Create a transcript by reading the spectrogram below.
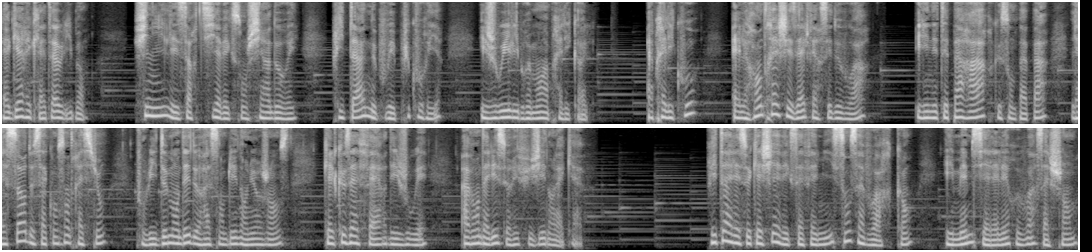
La guerre éclata au Liban. Fini les sorties avec son chien adoré, Rita ne pouvait plus courir et jouer librement après l'école. Après les cours, elle rentrait chez elle faire ses devoirs et il n'était pas rare que son papa la sorte de sa concentration pour lui demander de rassembler dans l'urgence quelques affaires, des jouets, avant d'aller se réfugier dans la cave. Rita allait se cacher avec sa famille sans savoir quand et même si elle allait revoir sa chambre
